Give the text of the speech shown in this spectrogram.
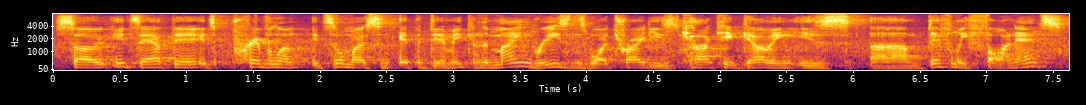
So it's out there, it's prevalent, it's almost an epidemic. And the main reasons why tradies can't keep going is um, definitely finance.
